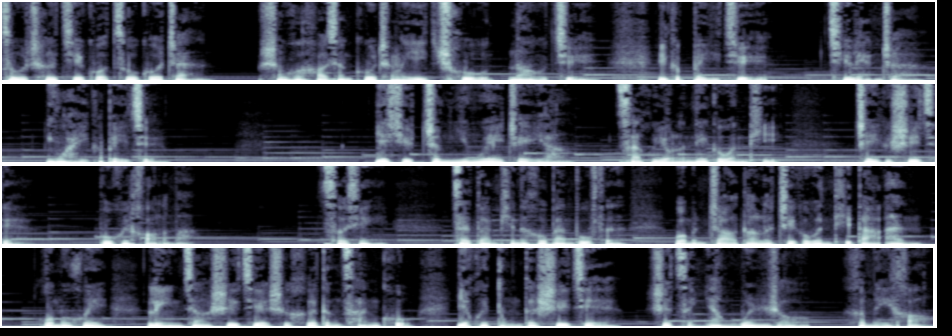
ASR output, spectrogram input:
坐车，结果坐过站，生活好像过成了一出闹剧，一个悲剧，接连着另外一个悲剧。也许正因为这样，才会有了那个问题：这个世界不会好了吗？所幸，在短片的后半部分，我们找到了这个问题答案。我们会领教世界是何等残酷，也会懂得世界是怎样温柔和美好。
